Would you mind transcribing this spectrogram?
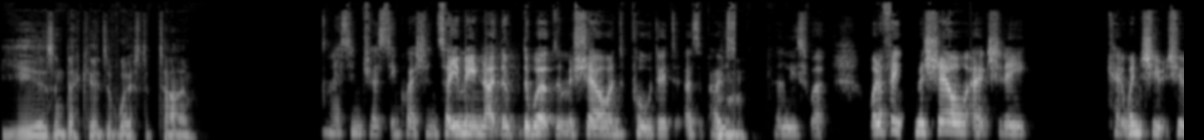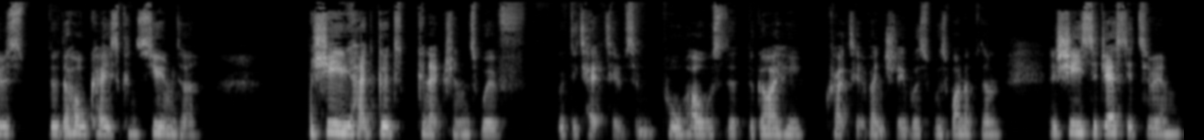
years and decades of wasted time? That's an interesting question. So you mean like the, the work that Michelle and Paul did as opposed Mhm. to police work? Well, I think Michelle actually, when she she was the, the whole case consumed her. She had good connections with with detectives, and Paul Holes, the, the guy who cracked it eventually, was was one of them. And she suggested to him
